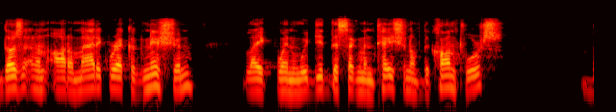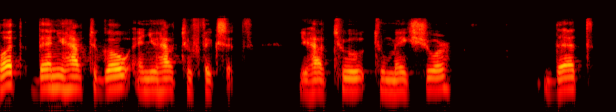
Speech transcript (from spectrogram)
does an automatic recognition, like when we did the segmentation of the contours, but then you have to go and you have to fix it. You have to to make sure that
